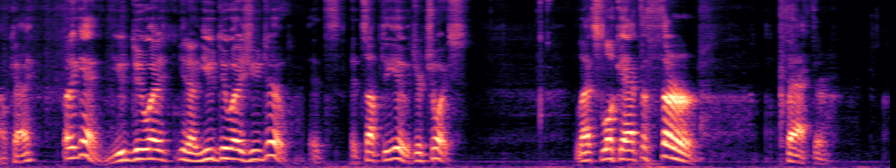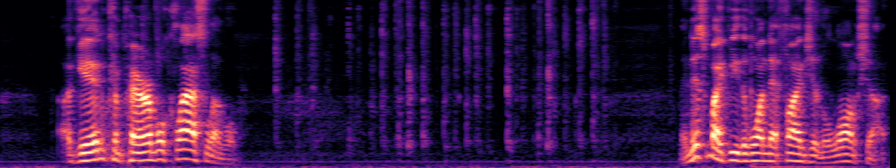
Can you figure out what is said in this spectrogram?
okay? But again, you do as you know, you do as you do. It's it's up to you. It's your choice. Let's look at the third factor. Again, comparable class level. And this might be the one that finds you the long shot.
